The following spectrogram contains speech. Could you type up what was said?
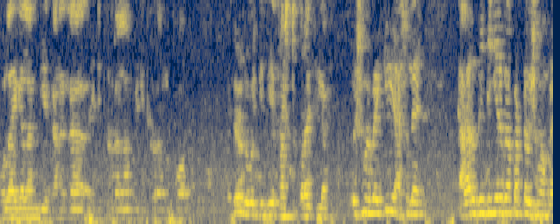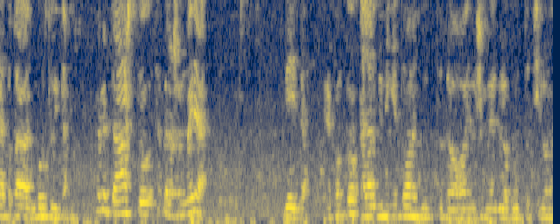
বলায় গেলাম গিয়ে গানেরটা এডিট করালাম এডিট করানোর পর ওটা রোবেলকে দিয়ে ফার্স্ট করাইছিলাম। ওই সময় ভাই কি, আসলে কালার গ্রেডিংয়ের ব্যাপারটা ওই সময় আমরা এতটা গুরুত্ব দিতাম মানে যা আসতো স্যাচুরেশন মেয়েরা দিয়ে দিতাম। এখন তো কালার গ্রেডিংয়ে তো অনেক গুরুত্ব দেওয়া হয়, ওই সময় এগুলো গুরুত্ব ছিল না।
